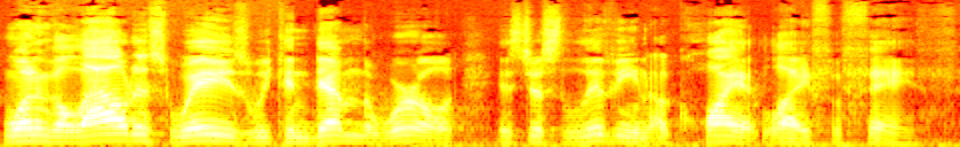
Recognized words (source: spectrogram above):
one of the loudest ways we condemn the world is just living a quiet life of faith.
